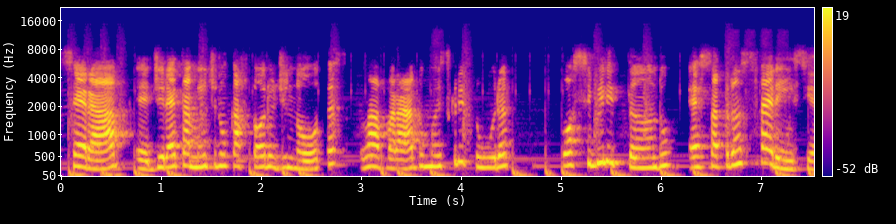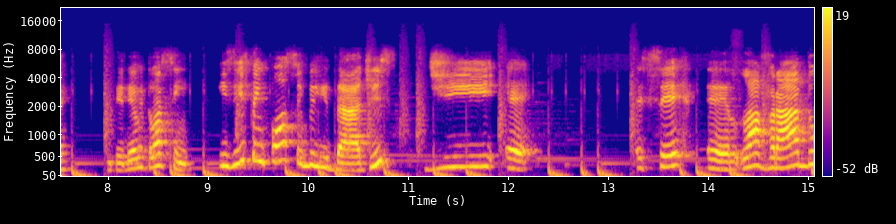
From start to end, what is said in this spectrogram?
será é, diretamente no cartório de notas lavrado uma escritura possibilitando essa transferência entendeu? Então, assim, existem possibilidades de é, ser é, lavrado,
